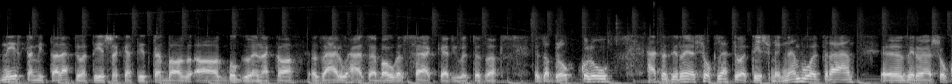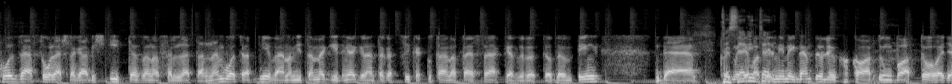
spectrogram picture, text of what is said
Néztem itt a letöltéseket itt ebbe a, a Google-nek a, az áruházába, ahol ez felkerült ez a, ez a blokkoló. Hát azért olyan sok letöltés még nem volt rá, azért olyan sok hozzászólás legalábbis itt ezen a felületen nem volt rá. Nyilván, amit megír, megjelentek a cikkek utána persze elkezdődött a dömping, de, mondjam, szerinted- azért mi még nem dőlünk a kardunkba attól, hogy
